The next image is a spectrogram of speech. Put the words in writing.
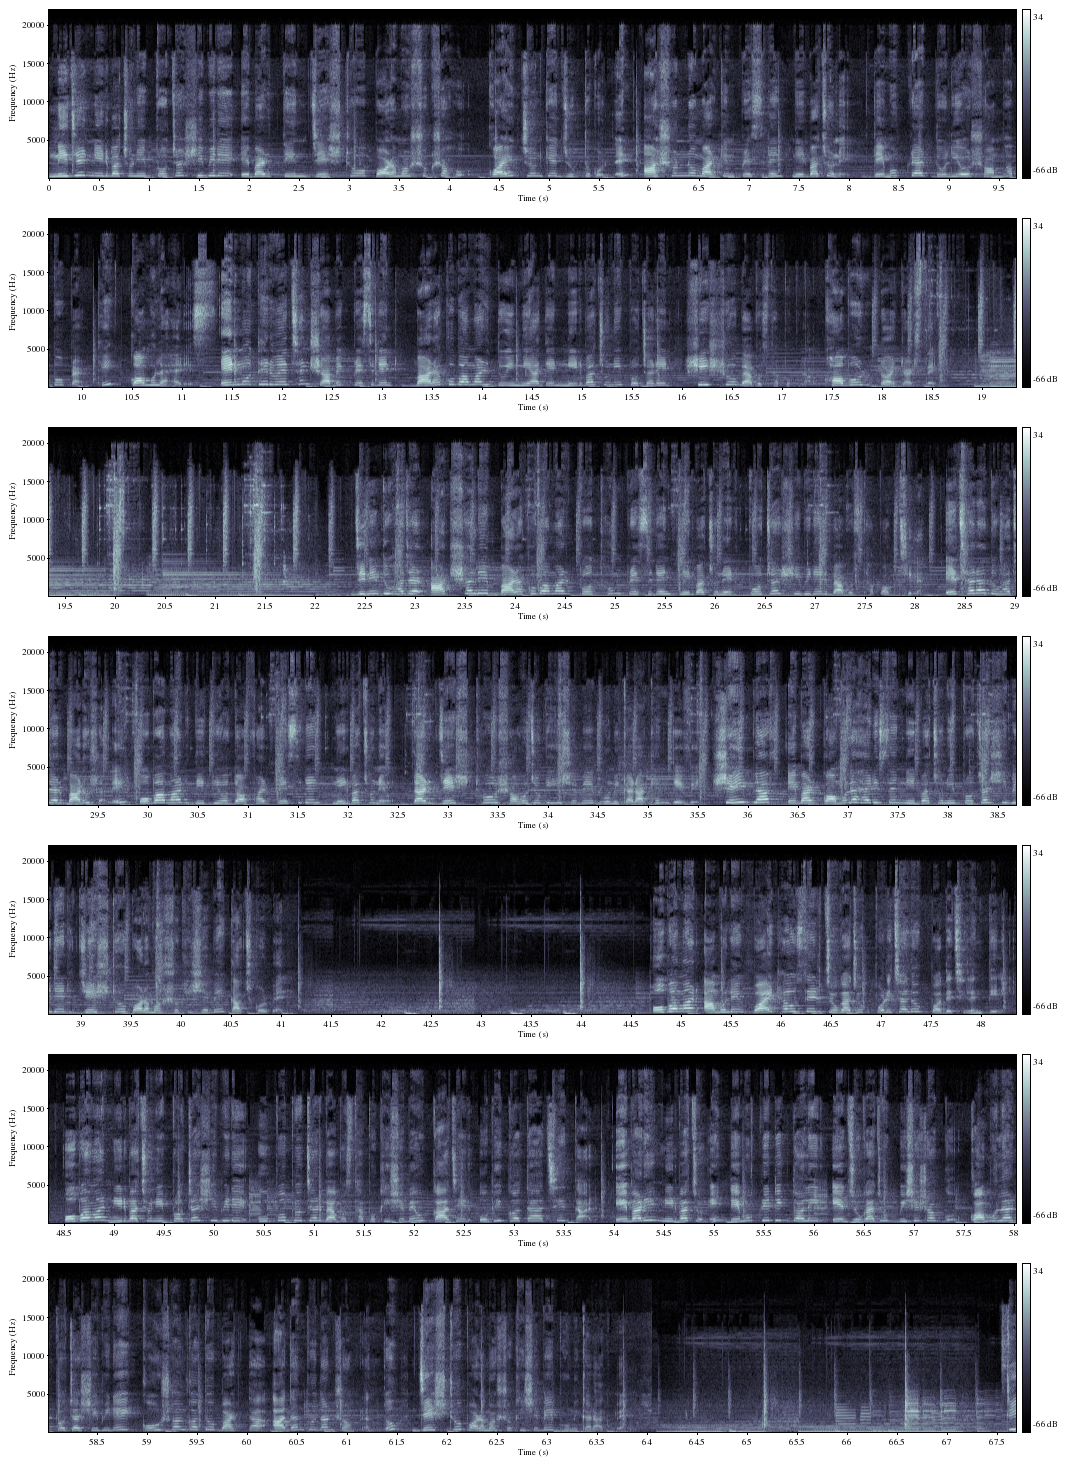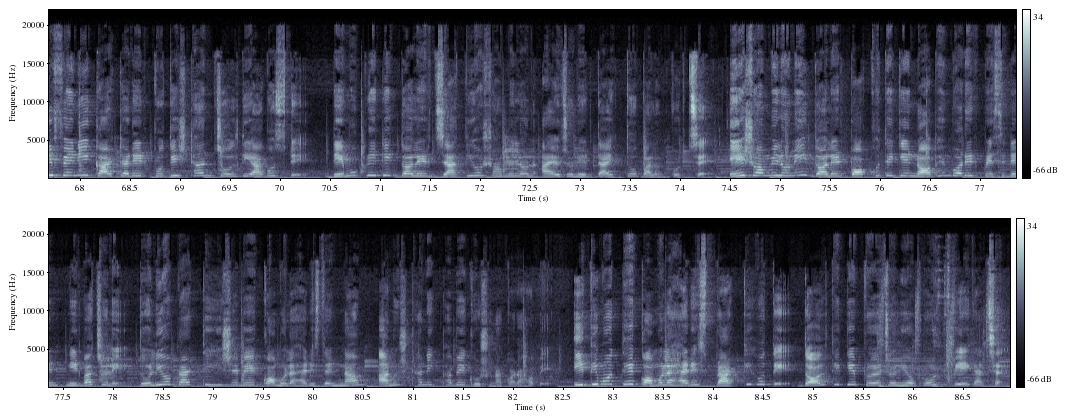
নিজের নির্বাচনী প্রচার শিবিরে এবার তিন জ্যেষ্ঠ পরামর্শক সহ কয়েকজনকে যুক্ত করলেন আসন্ন মার্কিন প্রেসিডেন্ট নির্বাচনে ডেমোক্র্যাট দলীয় সম্ভাব্য প্রার্থী কমলা হ্যারিস। এর মধ্যে রয়েছেন সাবেক প্রেসিডেন্ট বারাক ওবামার দুই মেয়াদের নির্বাচনী প্রচারের শীর্ষ ব্যবস্থাপকরা খবর রয়টার্সের যিনি দু হাজার আট সালে বারাক ওবামার প্রথম প্রেসিডেন্ট নির্বাচনের প্রচার শিবিরের ব্যবস্থাপক ছিলেন। এছাড়া দু হাজার বারো সালে ওবামার দ্বিতীয় দফার প্রেসিডেন্ট নির্বাচনেও তার জ্যেষ্ঠ সহযোগী হিসেবে ভূমিকা রাখেন ডেভিড সেই প্লাফ এবার কমলা হ্যারিসের নির্বাচনী প্রচার শিবিরের জ্যেষ্ঠ পরামর্শক হিসেবে কাজ করবেন। ওবামার আমলে হোয়াইট হাউসের যোগাযোগ পরিচালক পদে ছিলেন তিনি। ওবামার নির্বাচনী প্রচার শিবিরে উপপ্রচার ব্যবস্থাপক হিসেবেও কাজের অভিজ্ঞতা আছে তার। এবারের নির্বাচনে ডেমোক্রেটিক দলের এ যোগাযোগ বিশেষজ্ঞ কমলার প্রচার শিবিরে কৌশলগত বার্তা আদান প্রদান সংক্রান্ত জ্যেষ্ঠ পরামর্শক হিসেবে ভূমিকা রাখবেন। স্টিফেনি কার্টারের প্রতিষ্ঠান চলতি আগস্টে ডেমোক্রেটিক দলের জাতীয় সম্মেলন আয়োজনের দায়িত্ব পালন করছে। এ সম্মেলনে দলের পক্ষ থেকে নভেম্বরের প্রেসিডেন্ট নির্বাচনে দলীয় প্রার্থী হিসেবে কমলা হ্যারিসের নাম আনুষ্ঠানিকভাবে ঘোষণা করা হবে। ইতিমধ্যে কমলা হ্যারিস প্রার্থী হতে দল থেকে প্রয়োজনীয় ভোট পেয়ে গেছেন।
